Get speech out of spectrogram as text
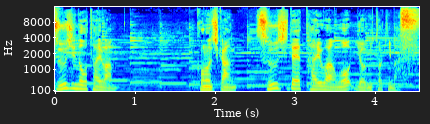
数字の台湾。この時間数字で台湾を読み解きます。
